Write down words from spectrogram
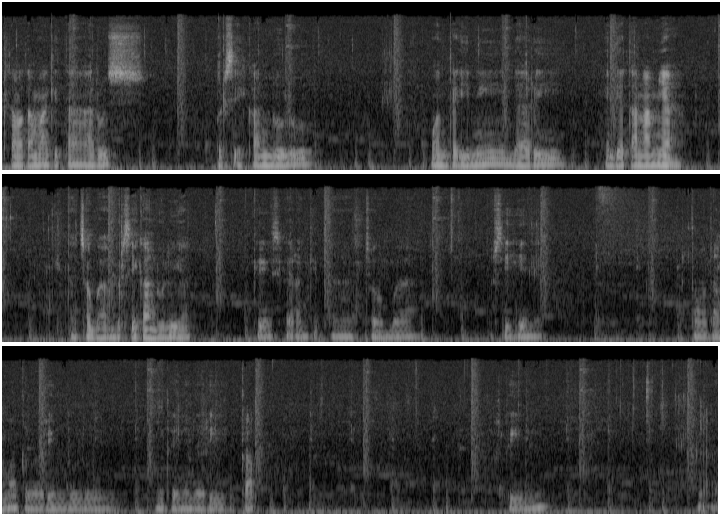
Pertama-tama kita harus bersihkan dulu monte ini dari media tanamnya. Kita coba bersihkan dulu ya. Oke sekarang kita coba bersihin ya. Pertama-tama keluarin dulu lantainya dari cup. Seperti ini. Nah.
